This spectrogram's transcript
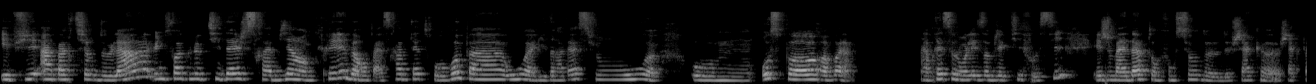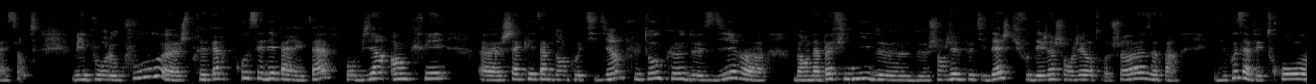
Et puis, à partir de là, une fois que le petit déj sera bien ancré, ben, on passera peut-être au repas ou à l'hydratation ou au, hum, au sport voilà. Après, selon les objectifs aussi, et je m'adapte en fonction de, chaque, euh, chaque, patiente. Mais pour le coup, euh, je préfère procéder par étapes pour bien ancrer euh, chaque étape dans le quotidien plutôt que de se dire ben, on n'a pas fini de, changer le petit-déj, qu'il faut déjà changer autre chose. Enfin, du coup, ça fait trop,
